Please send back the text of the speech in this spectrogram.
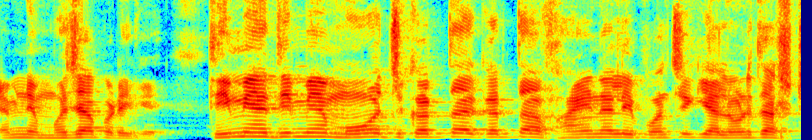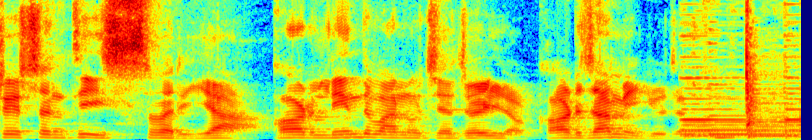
એમને મજા પડી ગઈ. ધીમે ધીમે મોજ કરતા કરતા ફાઇનલી પહોંચી ગયા લુણિતા સ્ટેશનથી ઈશ્વરિયા. ખડ લીંદવાનું છે, જોઈ લો. ખડ જામી ગયું છે.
